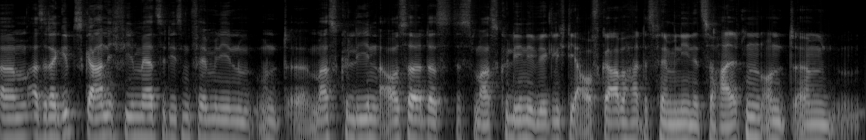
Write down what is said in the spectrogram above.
ähm, also da gibt es gar nicht viel mehr zu diesem Femininen und äh, Maskulinen, außer dass das Maskuline wirklich die Aufgabe hat, das Feminine zu halten. Und ähm,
